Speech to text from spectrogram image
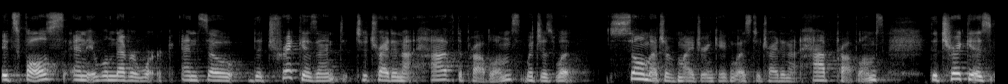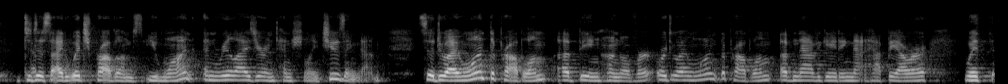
it's false and it will never work. And so the trick isn't to try to not have the problems, which is what so much of my drinking was to try to not have problems. The trick is to decide which problems you want and realize you're intentionally choosing them. So, do I want the problem of being hungover, or do I want the problem of navigating that happy hour with,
